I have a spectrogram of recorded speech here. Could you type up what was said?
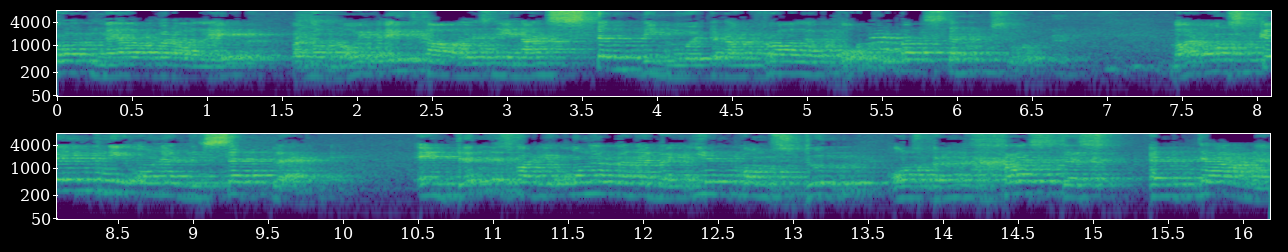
vrot melk wat daar lê wat nog nooit uitgehaal is nie en dan stink die motor dan vra hulle wonder wat stink so. Maar ons kyk nie onder die sitplek nie. En dit is wat die onderlinge byeenkoms doen. Ons bring Christus interne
